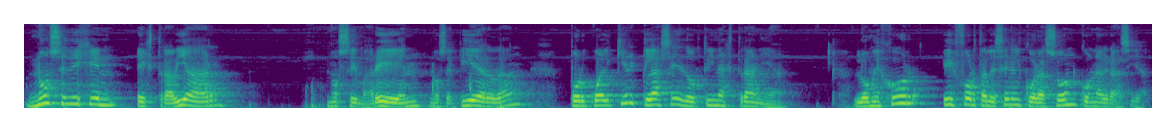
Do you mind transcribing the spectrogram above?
No se dejen extraviar, no se mareen, no se pierdan por cualquier clase de doctrina extraña lo mejor es fortalecer el corazón con la gracia,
